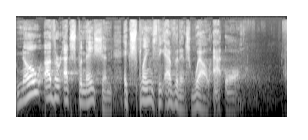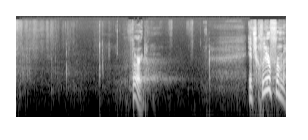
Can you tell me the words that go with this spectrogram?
No other explanation explains the evidence well at all. Third, it's clear from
